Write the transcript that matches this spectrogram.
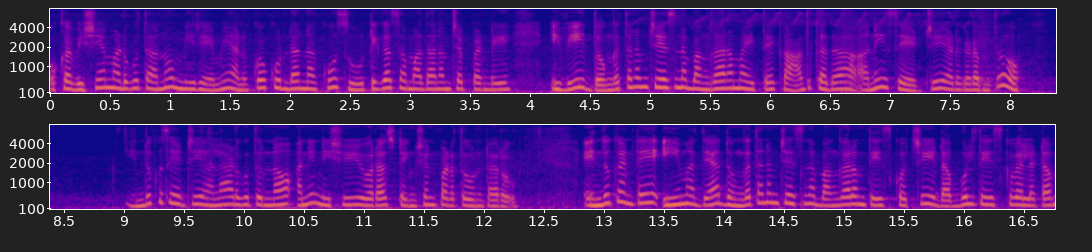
ఒక విషయం అడుగుతాను. మీరేమీ అనుకోకుండా నాకు సూటిగా సమాధానం చెప్పండి. ఇవి దొంగతనం చేసిన బంగారం అయితే కాదు కదా అని సేట్జీ అడగడంతో ఎందుకు సేట్జీ అలా అడుగుతున్నావు? అని నిషి యువరాజ్ టెన్షన్ పడుతూ ఉంటారు. ఎందుకంటే ఈ మధ్య దొంగతనం చేసిన బంగారం తీసుకొచ్చి డబ్బులు తీసుకువెళ్ళటం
